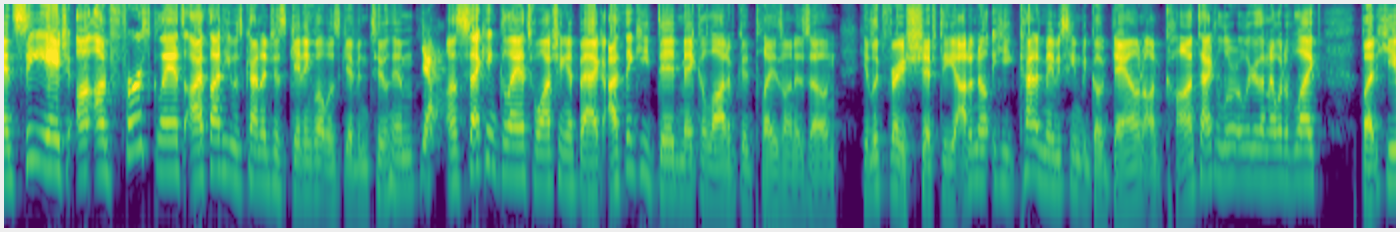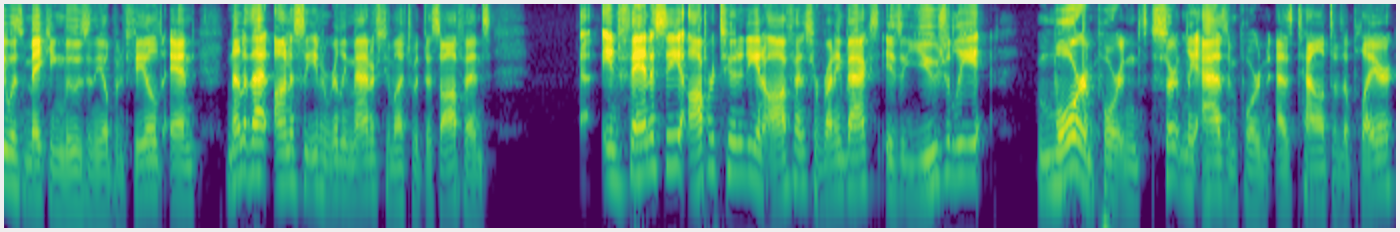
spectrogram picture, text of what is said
And CEH on, on first glance, I thought he was kind of just getting what was given to him. Yeah. On second glance, watching it back, I think he did make a lot of good plays on his own. He looked very shifty. I don't know. He kind of maybe seemed to go down on contact a little earlier than I would have liked, but he was making moves in the open field. And none of that honestly even really matters too much with this offense. Uh, in fantasy, opportunity and offense for running backs is usually more important, certainly as important as talent of the player.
